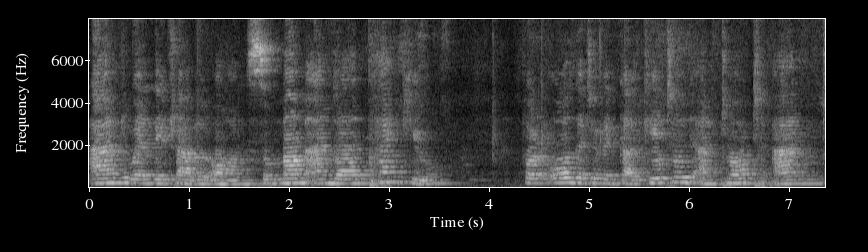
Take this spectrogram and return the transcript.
and when they travel on. So, mom and dad, thank you for all that you've inculcated and taught and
